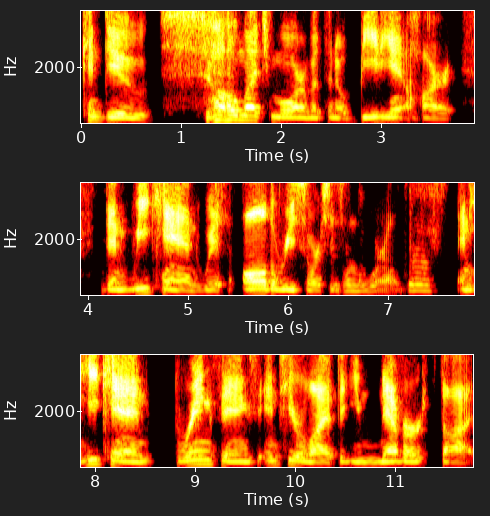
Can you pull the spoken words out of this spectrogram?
can do so much more with an obedient heart than we can with all the resources in the world. Mm. And he can bring things into your life that you never thought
